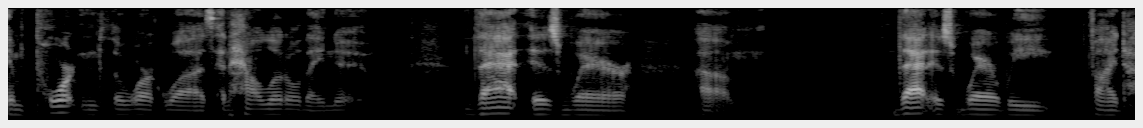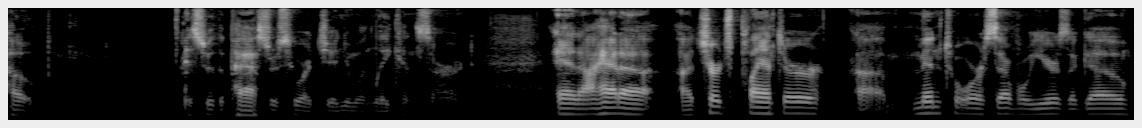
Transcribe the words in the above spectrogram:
important the work was, and how little they knew. That is where um, that is where we find hope. Is through the pastors who are genuinely concerned. And I had a, a church planter um, mentor several years ago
